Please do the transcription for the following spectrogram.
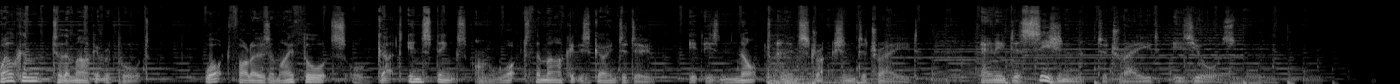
Welcome to the Market Report. What follows are my thoughts or gut instincts on what the market is going to do. It is not an instruction to trade. Any decision to trade is yours.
